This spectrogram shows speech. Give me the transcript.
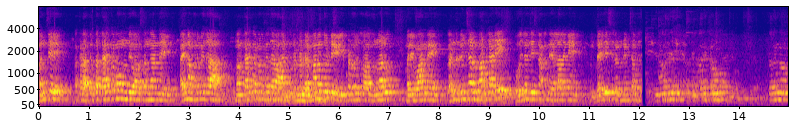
మంచి అక్కడ పెద్ద కార్యక్రమం ఉంది వాళ్ళ సంఘాన్ని. అయినా మన మీద మన కార్యక్రమాల మీద అనుకున్నటువంటి అభిమానంతో ఇప్పటి వరకు వాళ్ళు ఉన్నారు. మరి వారిని రెండు నిమిషాలు మాట్లాడి భోజనం చేసిన అక్కడ వెళ్ళాలని దయచేసి రెండు నిమిషాలు తెలంగాణ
